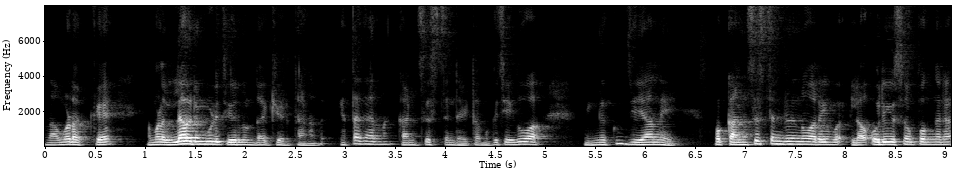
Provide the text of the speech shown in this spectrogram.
നമ്മുടെയൊക്കെ നമ്മളെല്ലാവരും കൂടി ചേർന്ന് ഉണ്ടാക്കിയെടുത്താണത് എന്താ കാരണം? കൺസിസ്റ്റന്റ് ആയിട്ട് നമുക്ക് ചെയ്തു പോവാം. നിങ്ങൾക്കും ചെയ്യാമെന്നേ അപ്പോൾ കൺസിസ്റ്റന്റ് എന്ന് പറയുമ്പോൾ ഇല്ല ഒരു ദിവസം ഇപ്പോൾ ഇങ്ങനെ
